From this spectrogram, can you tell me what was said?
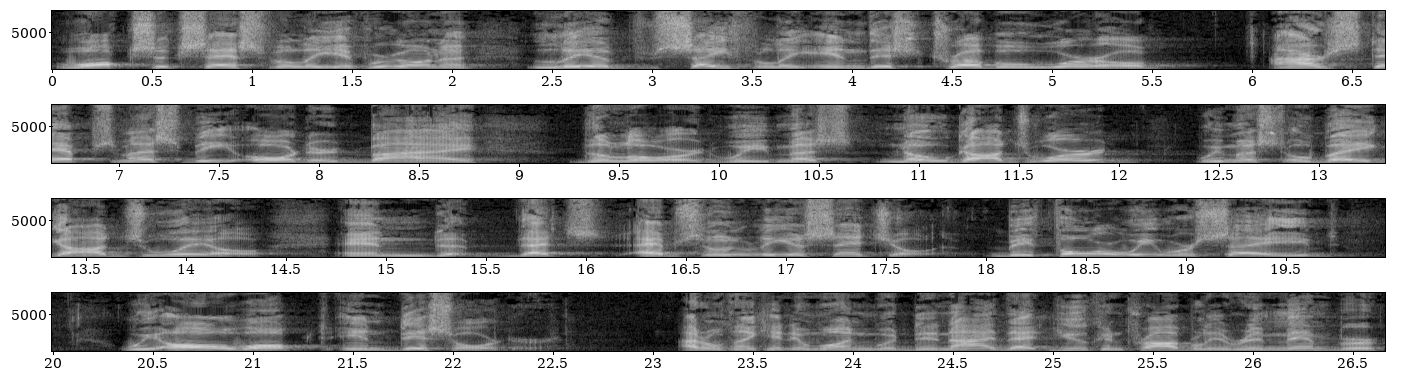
walk successfully, if we're going to live safely in this troubled world, our steps must be ordered by the Lord. We must know God's Word, we must obey God's will. And that's absolutely essential. Before we were saved, we all walked in disorder. I don't think anyone would deny that. You can probably remember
